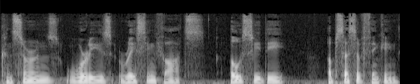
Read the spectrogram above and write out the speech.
concerns, worries, racing thoughts, OCD, obsessive thinking,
